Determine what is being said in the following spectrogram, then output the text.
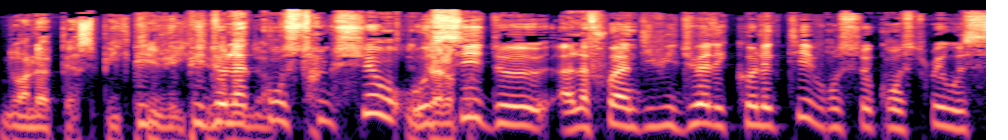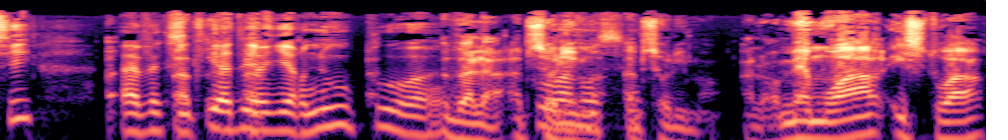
dans la perspective. Et puis, de la construction aussi, de, à la fois individuelle et collective. On se construit aussi avec ce qu'il y a derrière nous pour. Euh, voilà, absolument, absolument. Alors mémoire, histoire,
